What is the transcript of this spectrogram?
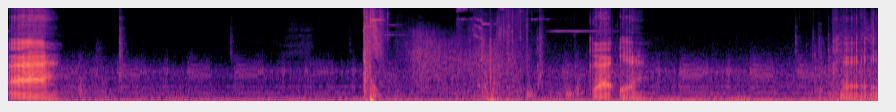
Ah. Got ya. Okay.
